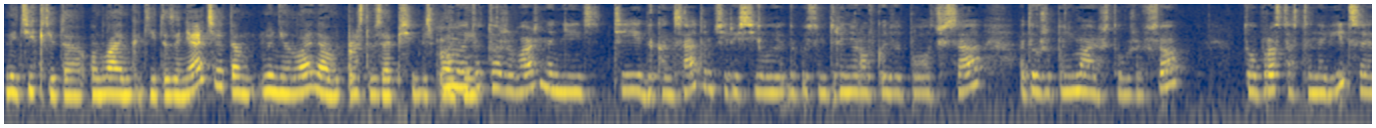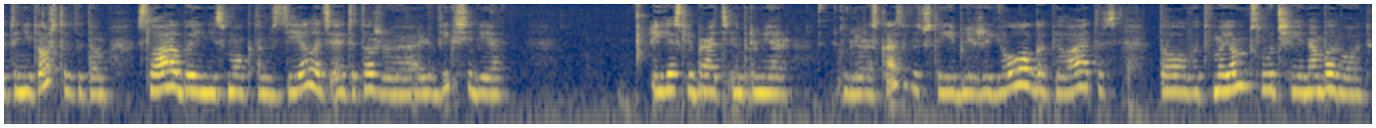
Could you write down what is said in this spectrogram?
найти где-то онлайн какие-то занятия, там, ну не онлайн, а вот просто в записи бесплатные. Ну, это тоже важно, не идти до конца там через силу, допустим, тренировка идет полчаса, а ты уже понимаешь, что уже все, то просто остановиться. Это не то, что ты там слабый, не смог там сделать, а это тоже о любви к себе. И если брать, например, Туля рассказывает, что ей ближе йога, пилатес, то вот в моем случае наоборот.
